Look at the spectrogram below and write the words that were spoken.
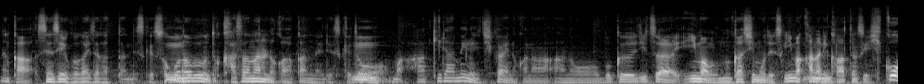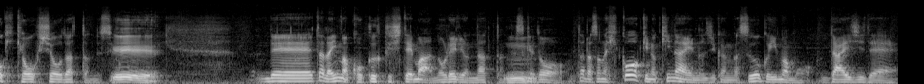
なんか先生に伺いたかったんですけどそこの部分と重なるのか分かんないですけど、うん、まあ、諦めるに近いのかな。あの僕実は今も昔もですけど今かなり変わったんですけど、うん、飛行機恐怖症だったんですよ。えー、でただ今克服してまあ乗れるようになったんですけど、うん、ただその飛行機の機内の時間がすごく今も大事で、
